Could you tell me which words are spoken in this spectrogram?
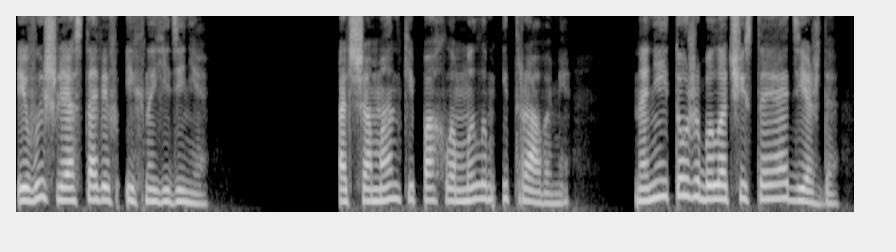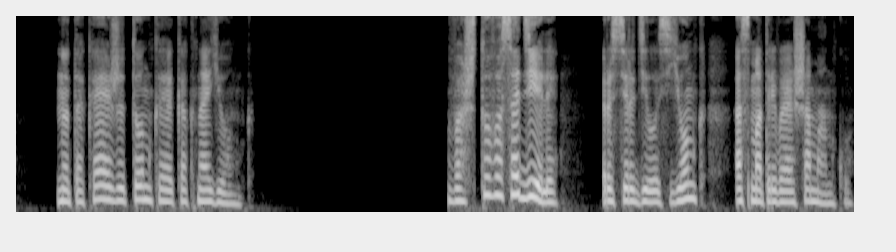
и вышли, оставив их наедине. От шаманки пахло мылом и травами. На ней тоже была чистая одежда, но такая же тонкая, как на Йонг. «Во что вас одели?» — рассердилась Йонг, осматривая шаманку.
